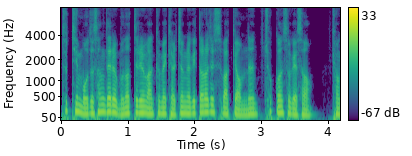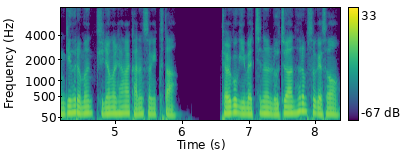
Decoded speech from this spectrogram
두 팀 모두 상대를 무너뜨릴 만큼의 결정력이 떨어질 수밖에 없는 조건 속에서 경기 흐름은 균형을 향할 가능성이 크다. 결국 이 매치는 루즈한 흐름 속에서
